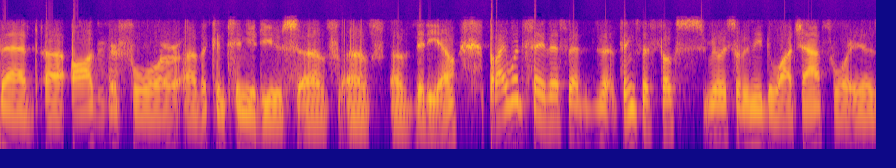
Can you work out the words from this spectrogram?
that uh, augur for uh, the continued use of, of, of, video. But I would say this that the things that folks really sort of need to watch out for is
